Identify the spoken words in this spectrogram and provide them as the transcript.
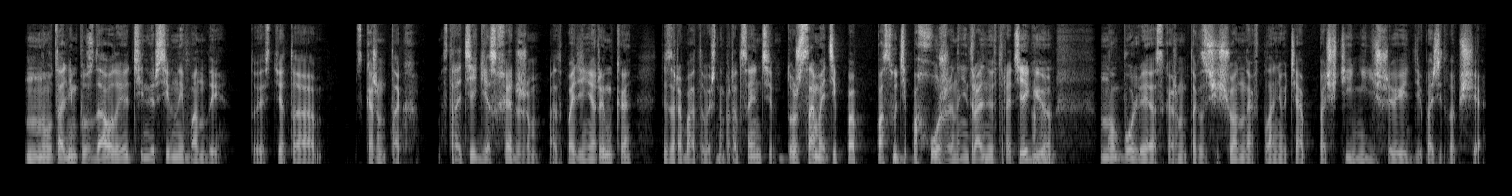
Ну, вот Olympus DAO дает тебе инверсивные банды. То есть это, скажем так, стратегия с хеджем от падения рынка. Ты зарабатываешь на проценте. То же самое, типа, по сути, похожее на нейтральную стратегию, uh-huh. но более, скажем так, защищенная в плане у тебя почти не дешевеет депозит вообще.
